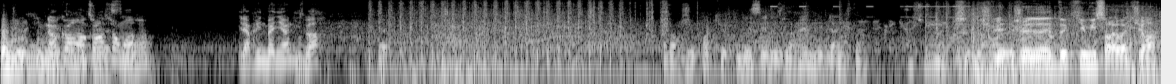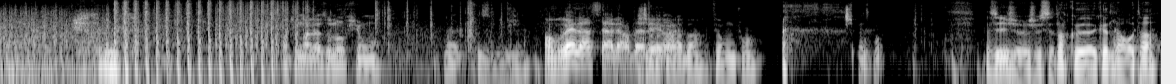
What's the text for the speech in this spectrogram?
Il est encore- encore sur moi. Il a pris une bagnole, il se barre. Alors, je crois qu'il essaie de se barrer, mais il y arrive pas. Je, ai donné deux kiwis sur la voiture. On a la zone au fion. hein. Ouais, faut se bouger. En vrai, là, ça a l'air J'irai d'aller. par ouais. là-bas, faire mon point. Je sais pas trop. Vas-y, je, je vais essayer de leur co- cut la rota.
